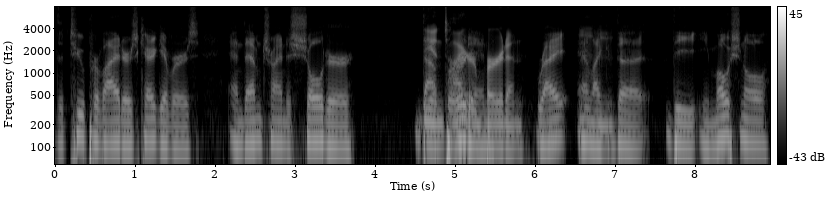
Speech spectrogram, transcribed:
the two providers caregivers and them trying to shoulder The entire burden, burden. right and Mhm. like the the emotional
